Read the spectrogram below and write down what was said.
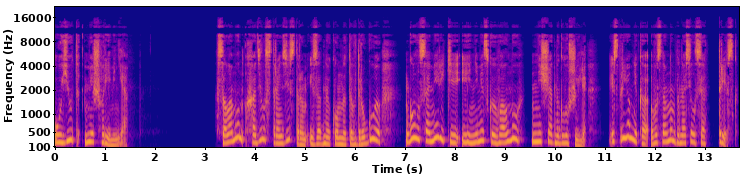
Уют межвременья. Соломон ходил с транзистором из одной комнаты в другую, голос Америки и немецкую волну нещадно глушили. Из приемника в основном доносился треск.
